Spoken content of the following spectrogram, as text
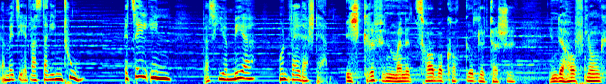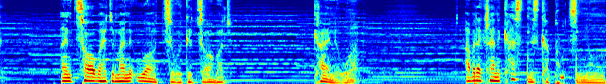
damit sie etwas dagegen tun. Erzähl ihnen, dass hier Meer und Wälder sterben. Ich griff in meine Zauberkoch-Gürteltasche in der Hoffnung, ein Zauber hätte meine Uhr zurückgezaubert. Keine Uhr. Aber der kleine Kasten ist Kapuzenjungen.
